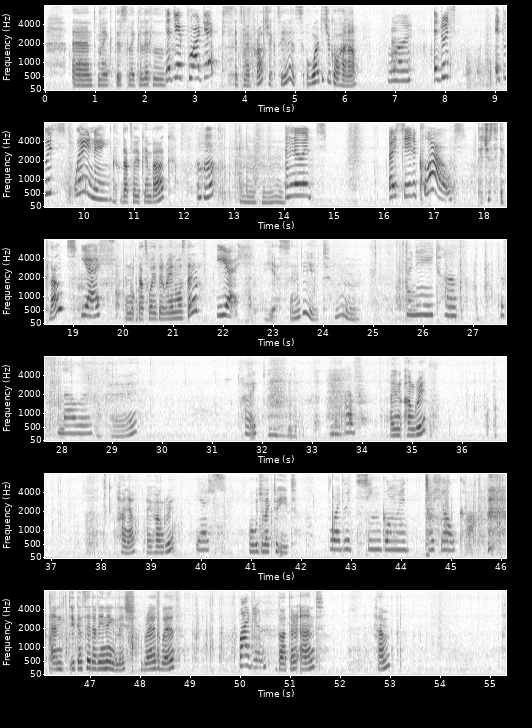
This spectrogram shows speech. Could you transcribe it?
and make this like a little. Did you projects? It's my project, yes. Where did you go, Hannah? Why? It was. It was raining. That's why you came back. Uh huh. hmm And then it's. I see the clouds. Did you see the clouds? Yes. And that's why the rain was there. Yes. Yes, indeed. Hmm. I need to have the flower. Okay. Hi. Have Are you hungry? Hanya, are you hungry? yes. What would you like to eat? Bread with single with Ahsoka. And you can say that in English. Bread with Butter. butter and ham.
